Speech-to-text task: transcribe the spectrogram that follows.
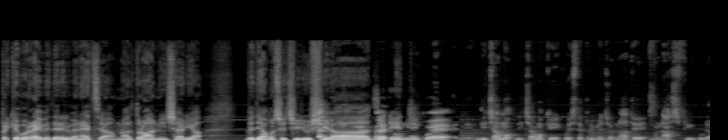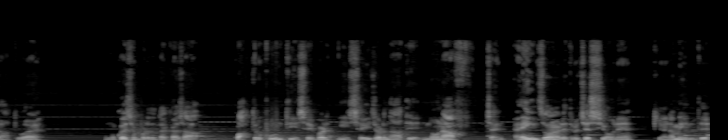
perché vorrei vedere il Venezia un altro anno in Serie A. Vediamo se ci Beh, riuscirà comunque, beh, Zanetti. comunque, diciamo, diciamo che in queste prime giornate non ha sfigurato, eh. Comunque si è portato a casa 4 punti in 6, in sei giornate, non ha, cioè, è in zona retrocessione, chiaramente,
